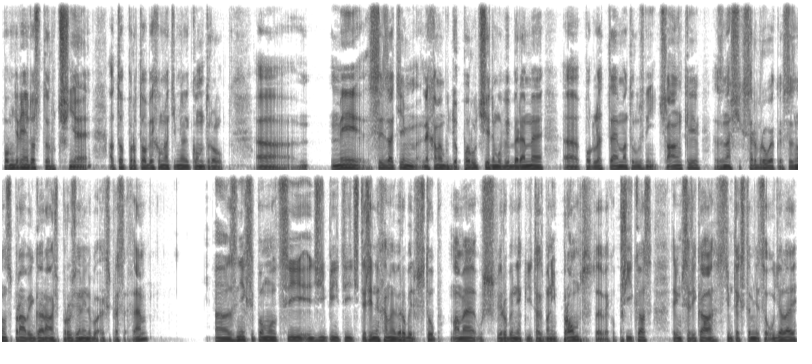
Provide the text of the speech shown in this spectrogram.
poměrně dost ručně a to proto, abychom nad tím měli kontrolu. Uh, my si zatím necháme buď doporučit, nebo vybereme uh, podle témat různé články z našich serverů, jako je Seznam zprávy, Garáž pro ženy nebo Express FM. Z nich si pomocí GPT-4 necháme vyrobit vstup. Máme už vyrobený nějaký takzvaný prompt, to je jako příkaz, kterým se říká s tím textem něco udělej,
